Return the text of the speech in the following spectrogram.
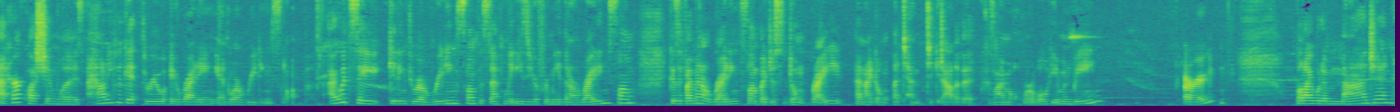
and her question was how do you get through a writing and or reading slump? I would say getting through a reading slump is definitely easier for me than a writing slump because if I'm in a writing slump I just don't write and I don't attempt to get out of it because I'm a horrible human being. Alright? But I would imagine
